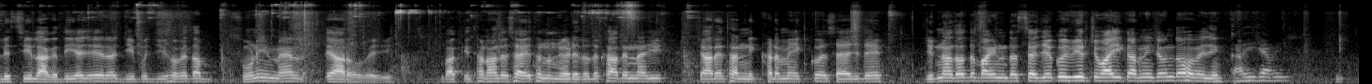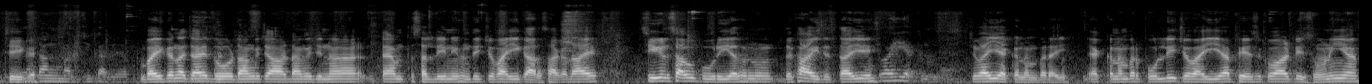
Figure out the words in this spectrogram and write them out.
ਲਿੱਸੀ ਲੱਗਦੀ ਹੈ ਜੇ ਰੱਜੀ ਪੁੱਜੀ ਹੋਵੇ ਤਾਂ ਸੋਹਣੀ ਮਹਿਲ ਤਿਆਰ ਹੋਵੇ ਜੀ। ਬਾਕੀ ਥਣਾਂ ਦੇ ਸਾਈਜ਼ ਤੁਹਾਨੂੰ ਨੇੜੇ ਤੋਂ ਦਿਖਾ ਦਿੰਨਾ ਜੀ। ਚਾਰੇ ਥਣ ਨਿਖੜਵੇਂ ਇੱਕੋ ਸਾਈਜ਼ ਦੇ। ਜਿੰਨਾ ਦੁੱਧ ਬਾਈ ਨੇ ਦੱਸਿਆ ਜੇ ਕੋਈ ਵੀਰ ਚਵਾਈ ਕਰਨੀ ਚਾਹੁੰਦਾ ਹੋਵੇ ਜੀ। ਕਰੀ ਜਾਵੇ। ਠੀਕ ਹੈ। ਡੰਗ ਮਰਜ਼ੀ ਕਰ ਲਿਆ ਬਾਈ ਕਹਿੰਦਾ ਚਾਹੇ ਦੋ ਡੰਗ ਚਾਰ ਡੰਗ ਜਿੰਨਾ ਟਾਈਮ ਤਸੱਲੀ ਨਹੀਂ ਹੁੰਦੀ ਚਵਾਈ ਕਰ ਸਕਦਾ ਏ। ਸੀਲ ਸਾਊ ਪੂਰੀ ਆ ਤੁਹਾਨੂੰ ਦਿਖਾਈ ਦਿੱਤਾ ਜੀ। ਚੋਈ ਇੱਕ ਨੰਬਰ ਚਵਾਈ ਇੱਕ ਨੰਬਰ ਆ ਜੀ। ਇੱਕ ਨੰਬਰ ਪੋਲੀ ਚਵਾਈ ਆ ਫੇਸ ਕੁਆਲਿਟੀ ਸੋਹਣੀ ਆ।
